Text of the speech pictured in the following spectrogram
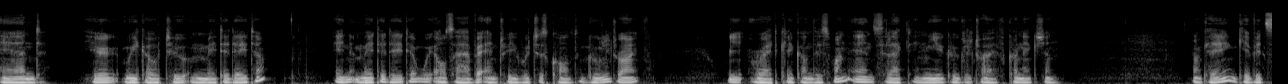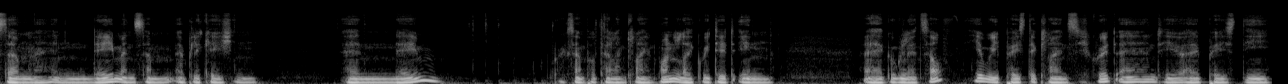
And here we go to metadata In metadata, we also have an entry which is called Google Drive. We right click on this one and select a new Google Drive connection. Okay, give it some name and some application and name. For example, Talend client 1 like we did in uh, Google itself. Here we paste the client secret and here I paste the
